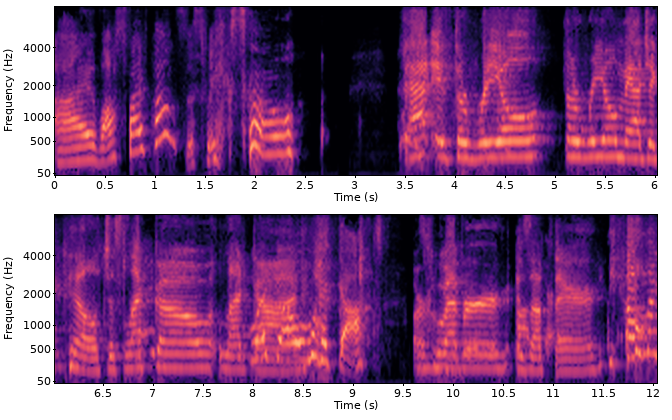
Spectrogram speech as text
I lost five pounds this week. So That is the real the real magic pill. Just let go, let, let God. go, let God. or whoever is up there. Oh my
